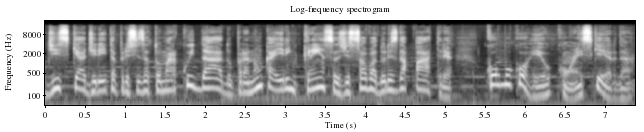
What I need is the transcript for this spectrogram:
diz que a direita precisa tomar cuidado para não cair em crenças de salvadores da pátria, como ocorreu com a esquerda.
